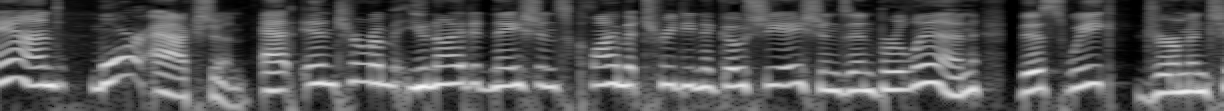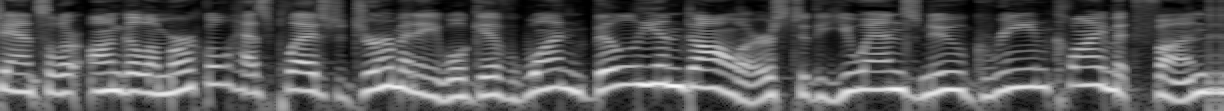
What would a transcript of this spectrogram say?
And more action at interim United Nations climate treaty negotiations in Berlin. This week, German Chancellor Angela Merkel has pledged Germany will give $1 billion to the UN's new Green Climate Fund,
